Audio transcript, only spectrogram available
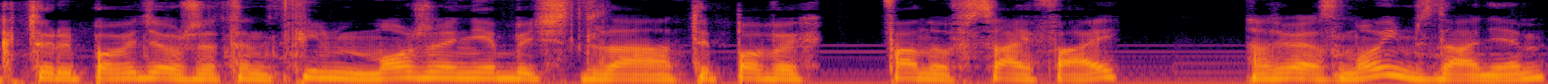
który powiedział, że ten film może nie być dla typowych fanów sci-fi, natomiast moim zdaniem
